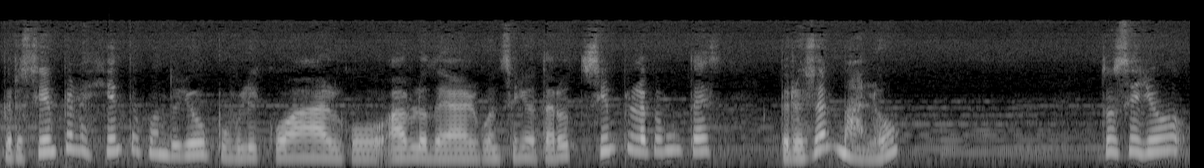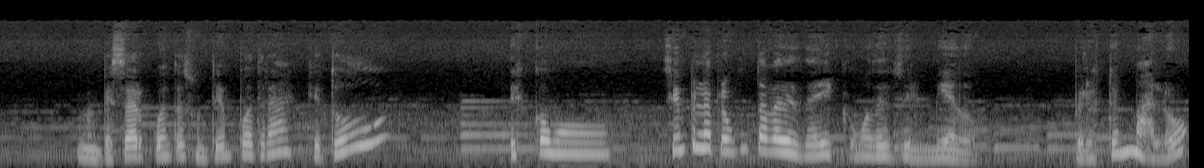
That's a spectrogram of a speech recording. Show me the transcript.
Pero siempre la gente cuando yo publico algo, hablo de algo, enseño tarot, siempre la pregunta es, ¿pero eso es malo? Entonces yo me empecé a dar cuenta hace un tiempo atrás que todo es como, siempre la pregunta va desde ahí, como desde el miedo. ¿Pero esto es malo?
